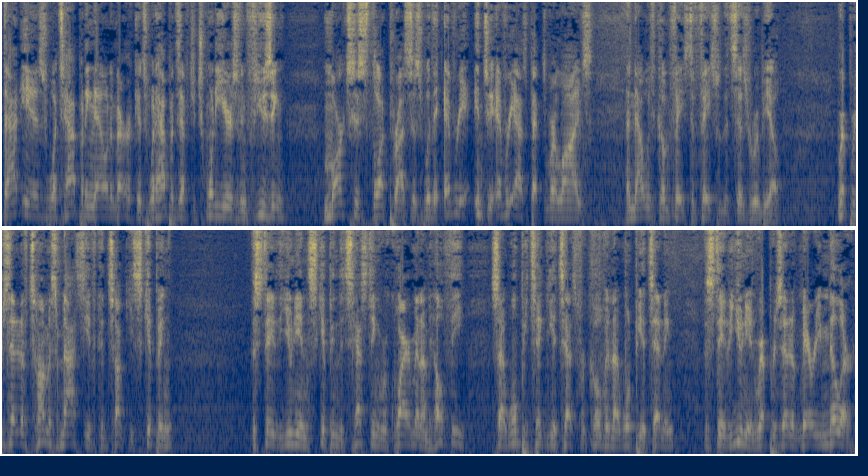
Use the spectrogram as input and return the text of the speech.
That is what's happening now in America. It's what happens after 20 years of infusing Marxist thought process with every into every aspect of our lives, and now we've come face to face with it. Says Rubio. Representative Thomas Massie of Kentucky skipping the State of the Union, skipping the testing requirement. I'm healthy, so I won't be taking a test for COVID, and I won't be attending the State of the Union. Representative Mary Miller,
